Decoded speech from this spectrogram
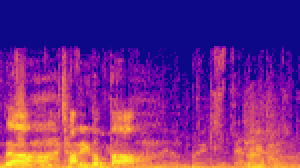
나잘 읽었다. 여기 페이지네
